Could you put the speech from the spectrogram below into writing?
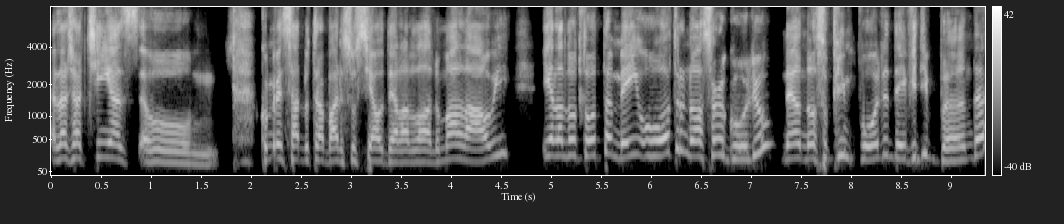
Ela já tinha o, começado o trabalho social dela lá no Malawi e ela notou também o outro nosso orgulho, né? O nosso pimpolho, David Banda,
